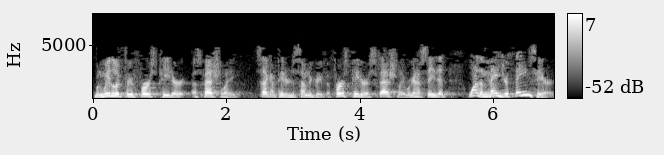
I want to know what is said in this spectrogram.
when we look through 1 Peter, especially, 2 Peter to some degree, but 1 Peter especially, we're going to see that one of the major themes here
